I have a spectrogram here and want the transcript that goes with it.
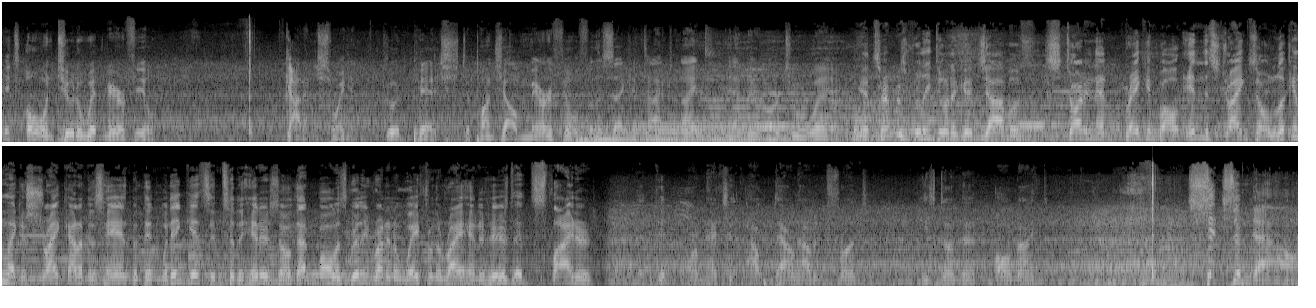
It's 0-2 to Whit Merrifield. Got him swinging. Good pitch to punch out Merrifield for the second time tonight, and there are two away. Yeah, Turner's really doing a good job of starting that breaking ball in the strike zone, looking like a strike out of his hands. But then when it gets into the hitter zone, that ball is really running away from the right-hander. Here's that slider, that good arm action out, down, out in front. He's done that all night. Sits him down.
